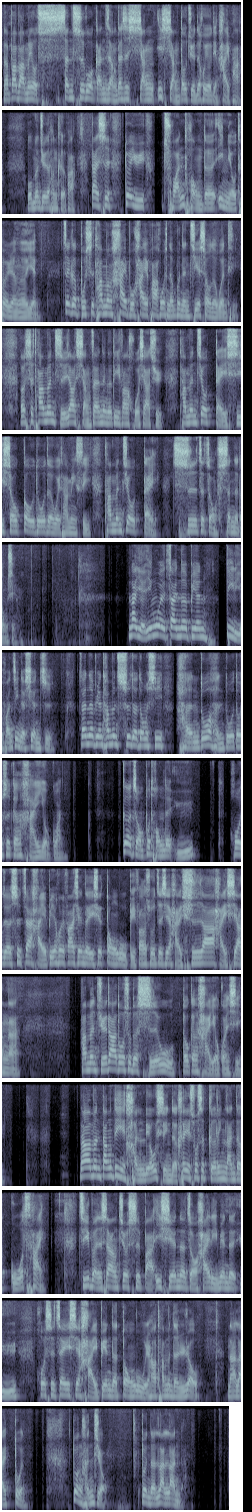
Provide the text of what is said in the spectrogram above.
那爸爸没有生吃过肝脏，但是想一想都觉得会有点害怕。我们觉得很可怕，但是对于传统的印纽特人而言，这个不是他们害不害怕或是能不能接受的问题，而是他们只要想在那个地方活下去，他们就得吸收够多的维他命 C，他们就得吃这种生的东西。那也因为在那边地理环境的限制，在那边他们吃的东西很多很多都是跟海有关。各种不同的鱼，或者是在海边会发现的一些动物，比方说这些海狮啊、海象啊，它们绝大多数的食物都跟海有关系。那他们当地很流行的，可以说是格陵兰的国菜，基本上就是把一些那种海里面的鱼，或是这一些海边的动物，然后它们的肉拿来炖，炖很久。炖得烂烂的，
